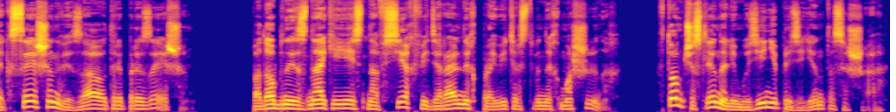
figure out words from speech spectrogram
«Taxation without representation». Подобные знаки есть на всех федеральных правительственных машинах, в том числе на лимузине президента США.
